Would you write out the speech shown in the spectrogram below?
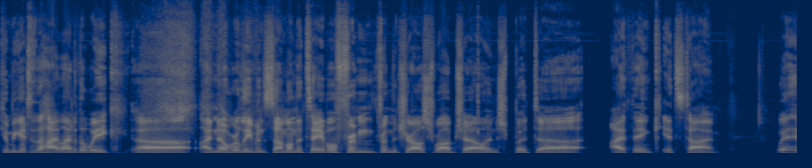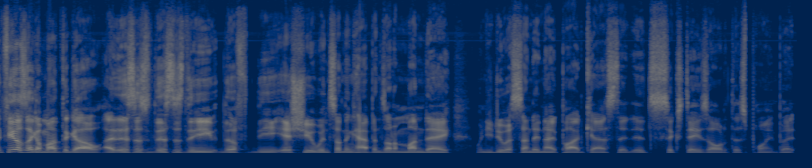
Can we get to the highlight of the week? Uh, I know we're leaving some on the table from from the Charles Schwab Challenge, but uh, I think it's time. It feels like a month ago. This is this is the the the issue when something happens on a Monday when you do a Sunday night podcast that it's six days old at this point. But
